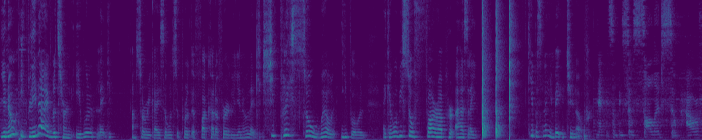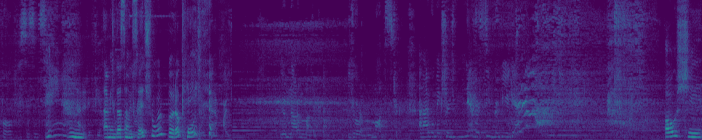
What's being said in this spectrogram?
You know, if Lena ever turned evil, like I'm sorry, guys. I will support the fuck out of her. You know, like she plays so well, evil. Like I will be so far up her ass, like keep a slaying, bitch. You know. Connect with something so solid, so powerful. This is insane. Mm. How did it feel? I mean, that sounds sexual, but okay. You're not a mother. You're a monster. And I will make sure you never see Ruby again. Oh shit.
